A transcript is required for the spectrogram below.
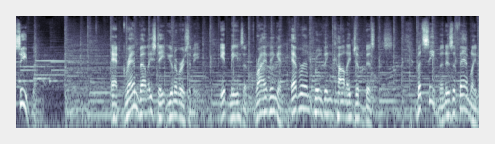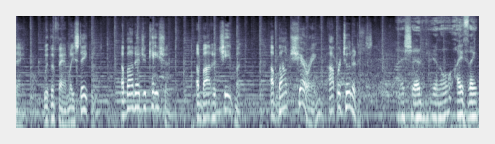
Seidman. At Grand Valley State University, it means a thriving and ever improving college of business. But Seidman is a family name with a family statement about education, about achievement, about sharing opportunities. I said, you know, I think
